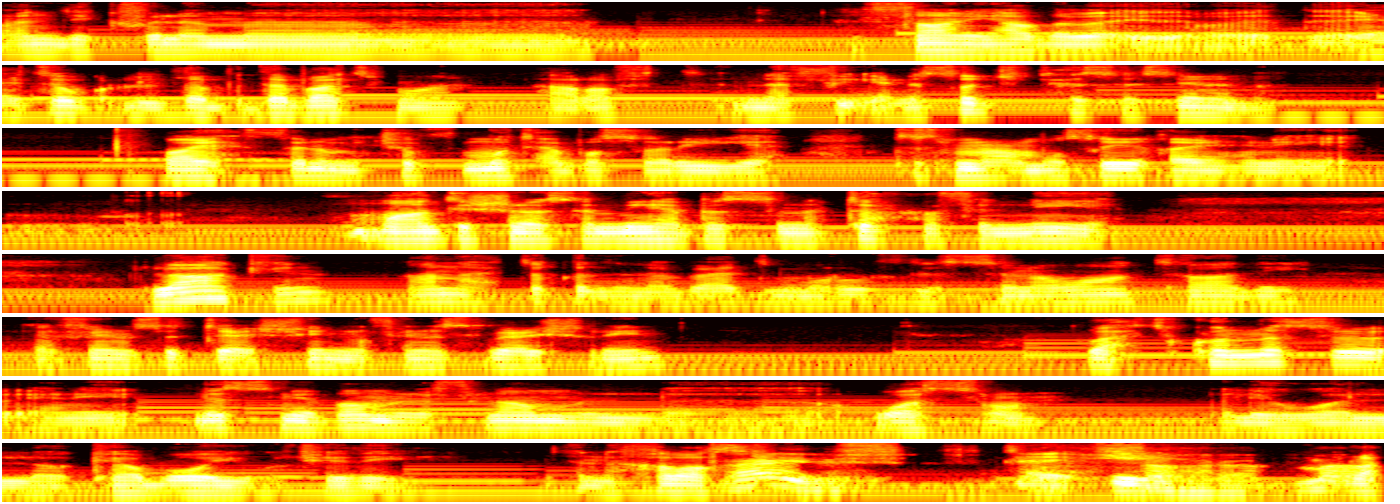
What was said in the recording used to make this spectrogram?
وعندك فيلم آه، الثاني هذا يعتبر ذا باتمان عرفت؟ إنه في يعني صدق تحسها سينما. رايح فيلم تشوف متعة بصرية تسمع موسيقى يعني ما أدري شنو أسميها بس إنها تحفة فنية. لكن أنا أعتقد إنه بعد مرور السنوات هذه 2026 2027 راح تكون نفس يعني نفس نظام الأفلام الوسترون اللي هو الكابوي وكذي. انه خلاص عايش الشهرة راح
